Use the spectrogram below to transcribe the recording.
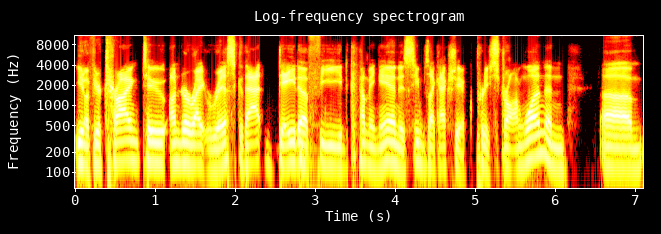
you know if you're trying to underwrite risk, that data feed coming in it seems like actually a pretty strong one, and um,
